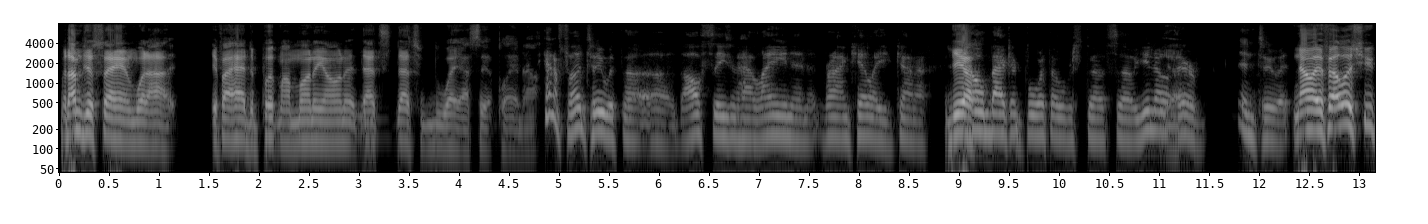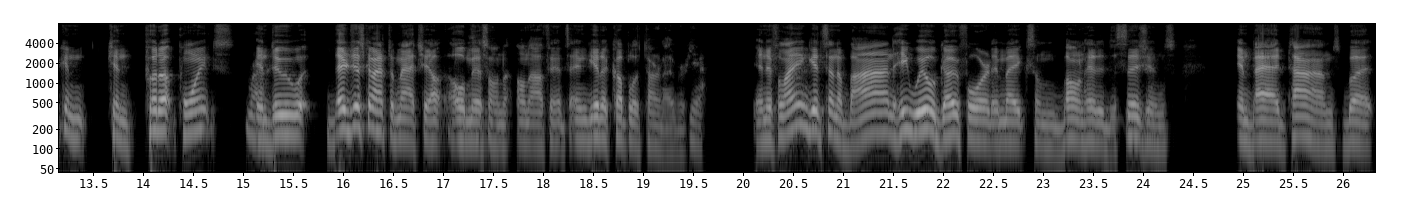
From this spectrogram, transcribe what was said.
but I'm just saying what I if I had to put my money on it, that's that's the way I see it playing out. It's kind of fun too with the uh, the off season how Lane and Brian Kelly kind of Yeah. going back and forth over stuff. So you know Yeah. they're into it. Now, if LSU can can put up points Right. and do what they're just going to have to match out Ole Miss on on offense and get a couple of turnovers. Yeah. And if Lane gets in a bind, he will go for it and make some boneheaded decisions in bad times. But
